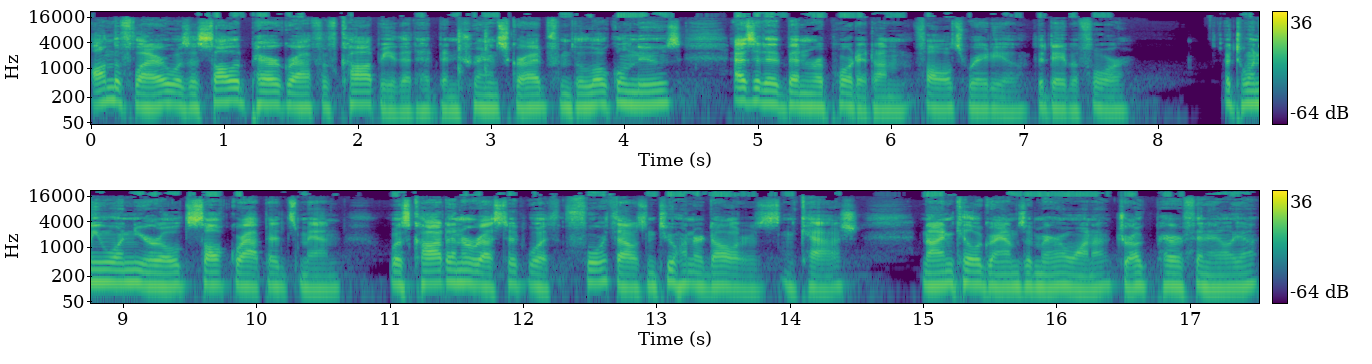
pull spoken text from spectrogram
On the flyer was a solid paragraph of copy that had been transcribed from the local news as it had been reported on Falls Radio the day before. A 21 year old Sauk Rapids man was caught and arrested with $4,200 in cash, 9 kilograms of marijuana, drug paraphernalia,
